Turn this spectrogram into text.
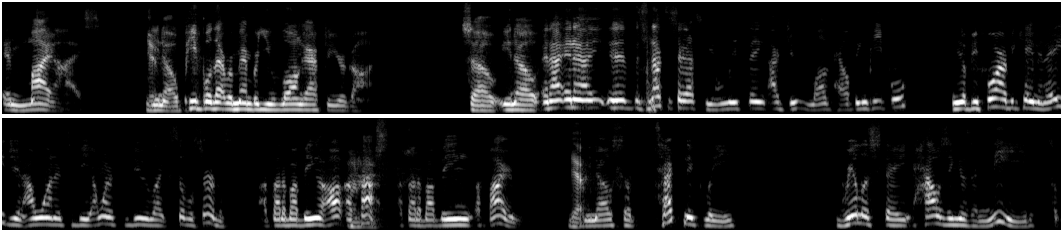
in my eyes. Yep. You know, people that remember you long after you're gone. So, you know, and I and I it's not to say that's the only thing. I do love helping people. You know, before I became an agent, I wanted to be I wanted to do like civil services. I thought about being a, a oh, cop. Nice. I thought about being a fireman. Yeah. You know, so technically real estate housing is a need. So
